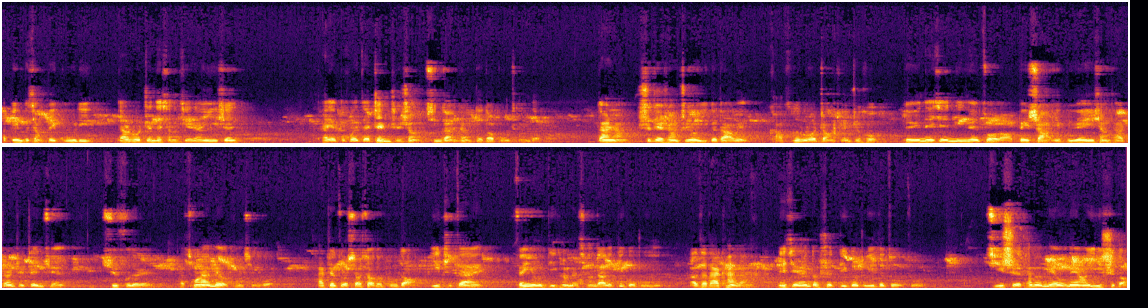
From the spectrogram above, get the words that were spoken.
他并不想被孤立，但若真的想孑然一身，他也不会在政治上、情感上得到补偿的。当然，世界上只有一个大卫。卡斯罗掌权之后，对于那些宁愿坐牢、被杀，也不愿意向他专制政权屈服的人，他从来没有同情过。他这座小小的孤岛一直在奋勇抵抗着强大的帝国主义，而在他看来，那些人都是帝国主义的种族。即使他们没有那样意识到，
